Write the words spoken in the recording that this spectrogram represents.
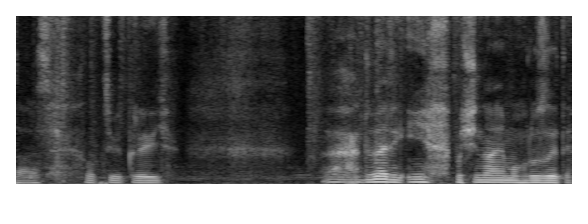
Зараз хлопці відкриють е, двері і починаємо грузити.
